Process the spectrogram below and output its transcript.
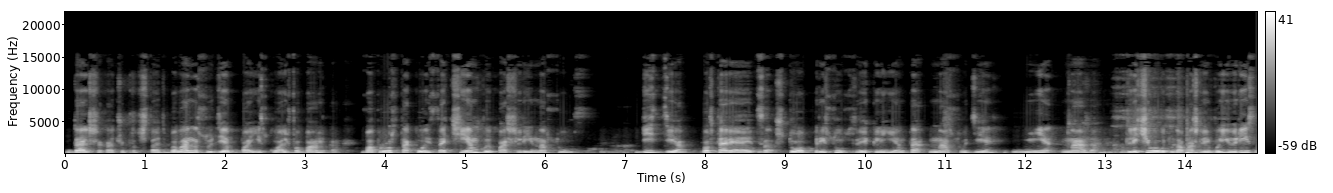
Дальше хочу прочитать. Была на суде по иску Альфа-банка. Вопрос такой, зачем вы пошли на суд? везде повторяется, что присутствие клиента на суде не надо. Для чего вы туда пошли? Вы юрист?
